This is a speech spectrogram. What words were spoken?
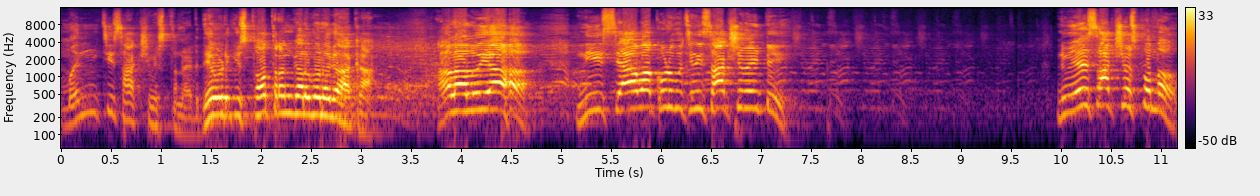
మంచి సాక్ష్యం ఇస్తున్నాడు. దేవుడికి స్తోత్రం కలుగునగాక. అలాలుయా నీ సేవకుని గురించి నీ సాక్ష్యం ఏంటి? నువ్వేం సాక్ష్యం ఇస్తున్నావు?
